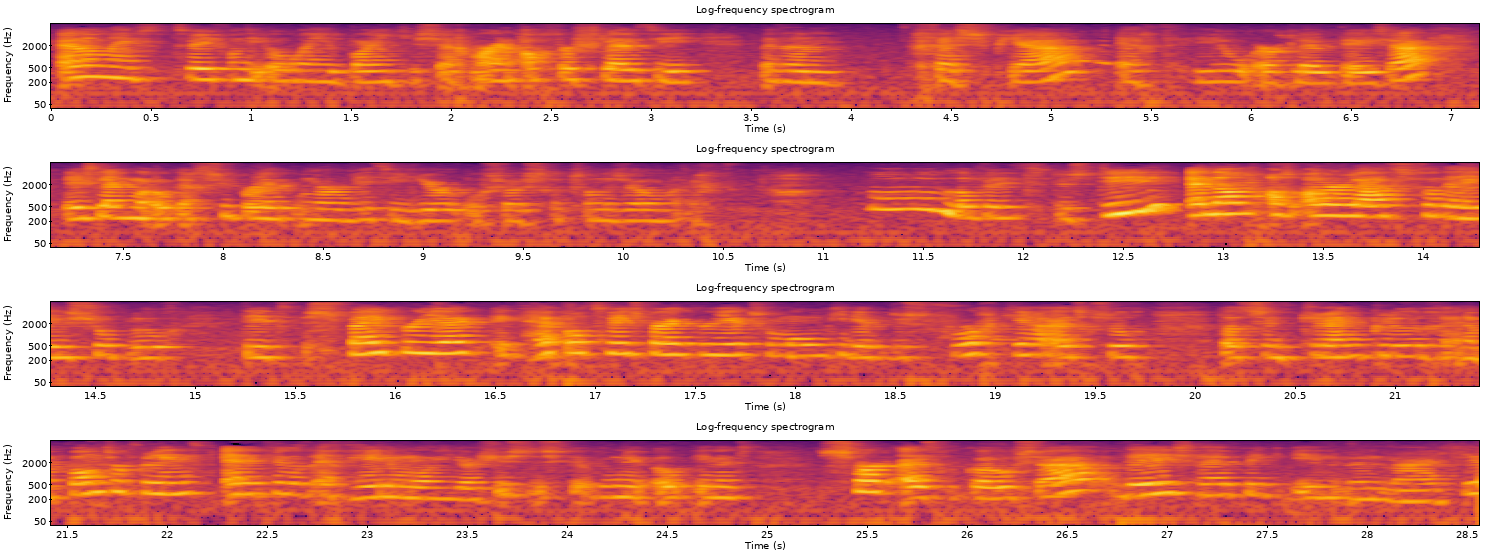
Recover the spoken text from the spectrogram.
En dan heeft het twee van die oranje bandjes, zeg maar. En achter sluit hij met een gespje. Echt heel erg leuk deze. Deze lijkt me ook echt super leuk onder witte jurk of zo straks van de zomer. Echt, oh, love it. Dus die. En dan als allerlaatste van de hele shoplog dit spijkerjack. Ik heb al twee spijkerjacks van Monkey. Die heb ik dus de vorige keer uitgezocht. Dat is een crème kleurige en een panterprint. En ik vind dat echt hele mooie jasjes. Dus ik heb hem nu ook in het zwart uitgekozen. Deze heb ik in een maatje.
